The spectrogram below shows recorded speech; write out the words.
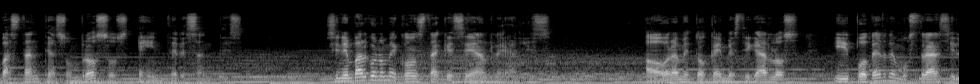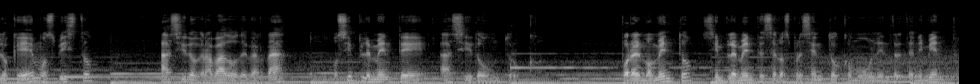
bastante asombrosos e interesantes. Sin embargo, no me consta que sean reales. Ahora me toca investigarlos y poder demostrar si lo que hemos visto ha sido grabado de verdad o simplemente ha sido un truco. Por el momento, simplemente se los presento como un entretenimiento,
